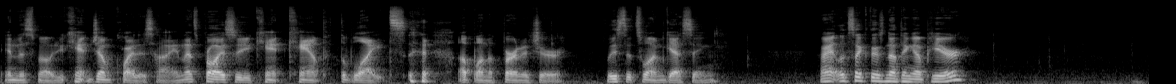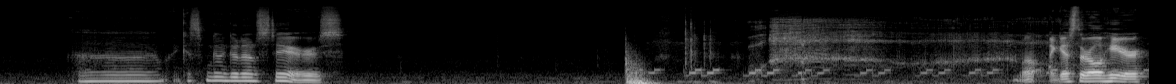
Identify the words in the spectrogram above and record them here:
in this mode. You can't jump quite as high, and that's probably so you can't camp the blights up on the furniture. At least that's what I'm guessing. Alright, looks like there's nothing up here. Uh, I guess I'm gonna go downstairs. Well, I guess they're all here.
